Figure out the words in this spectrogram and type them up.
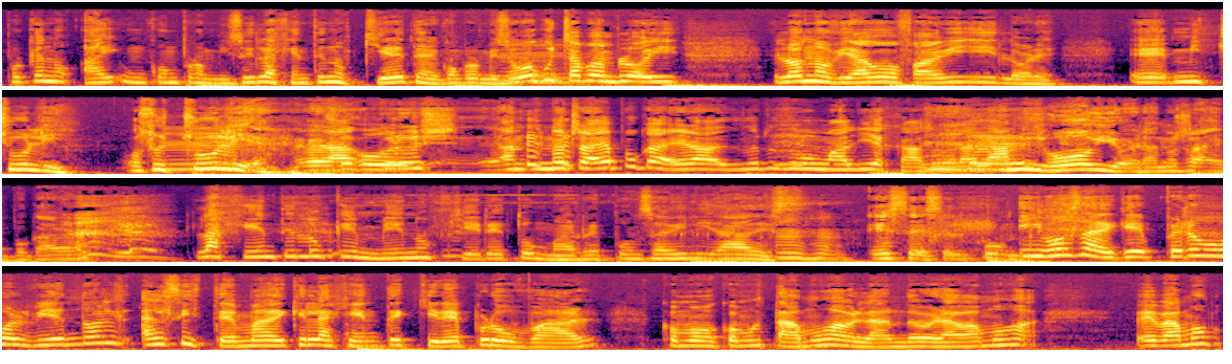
Porque no hay un compromiso y la gente no quiere tener compromiso. Vos escuchás, por ejemplo, hoy los noviagos, Fabi y Lore, eh, mi chuli. O su chuli, ¿verdad? Su O, crush. eh, en nuestra época era, nosotros somos mal viejazo, era el amigobio, era nuestra época, ¿verdad? La gente lo que menos quiere es tomar responsabilidades. Ese es el punto. Y vos sabés que, pero volviendo al, al sistema de que la gente quiere probar, como, como estábamos hablando, ¿verdad? Vamos a, eh, vamos a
